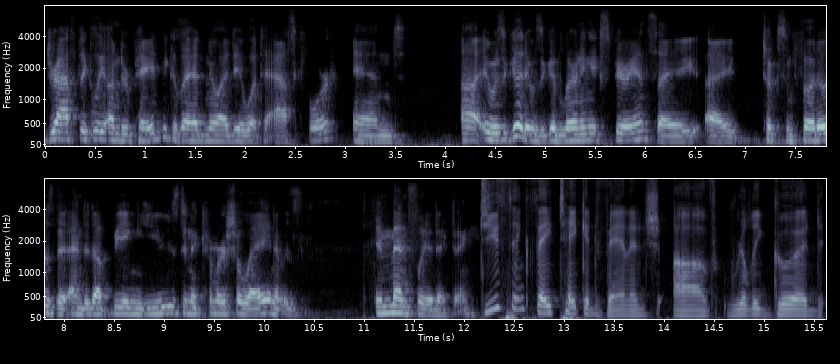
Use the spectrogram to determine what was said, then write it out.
drastically underpaid because I had no idea what to ask for, and uh, it was good. It was a good learning experience. I I took some photos that ended up being used in a commercial way, and it was immensely addicting. Do you think they take advantage of really good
